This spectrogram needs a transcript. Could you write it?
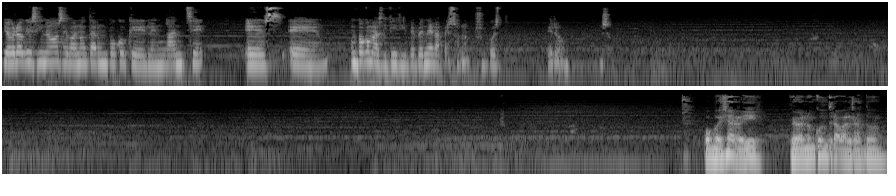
yo creo que si no se va a notar un poco que el enganche es eh, un poco más difícil, depende de la persona, por supuesto, pero os vais a reír, pero no encontraba el ratón.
